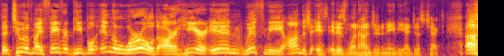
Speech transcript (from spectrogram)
that two of my favorite people in the world are here in with me on the show. It it is 180. I just checked. Uh,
